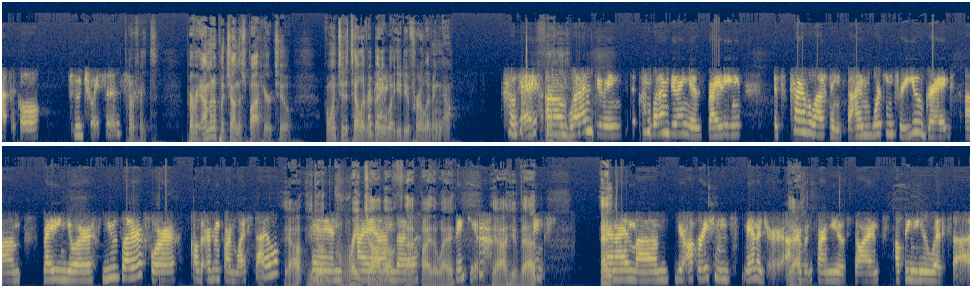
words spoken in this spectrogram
ethical food choices. Perfect. Perfect. I'm going to put you on the spot here too. I want you to tell everybody Okay. what you do for a living now. Okay. Um, what I'm doing, what I'm doing is writing. It's kind of a lot of things, but I'm working for you, Greg, um, writing your newsletter for called the Urban Farm Lifestyle. Yeah, you do a And great I job of the- that, by the way. Thank you. Yeah, you bet. Thanks. And, And, I'm um, your operations manager at Yeah. Urban Farm U, so I'm helping you with uh,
